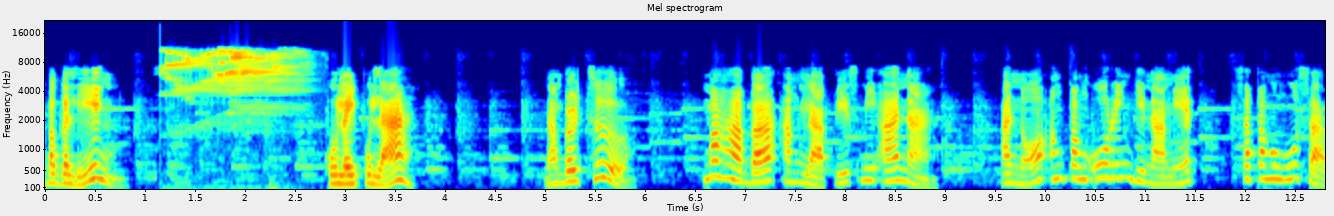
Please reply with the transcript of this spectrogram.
Magaling. Kulay pula. Number 2. Mahaba ang lapis ni Ana. Ano ang pang-uring ginamit sa pangungusap?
